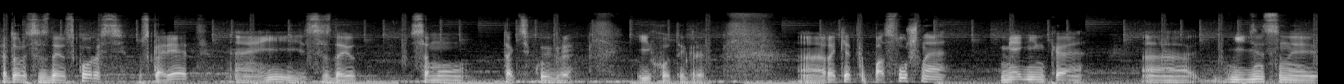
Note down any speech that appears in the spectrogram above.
который создает скорость, ускоряет э, и создает саму тактику игры и ход игры. Э, ракетка послушная, мягенькая. А, единственный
